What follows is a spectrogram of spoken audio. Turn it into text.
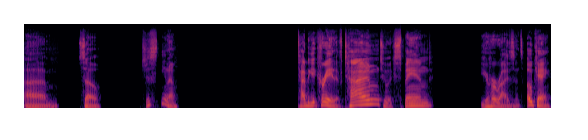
Um, so just you know time to get creative time to expand your horizons okay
